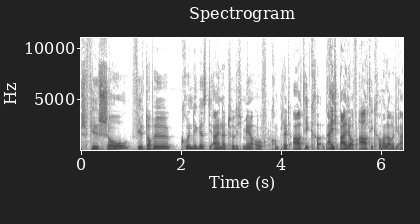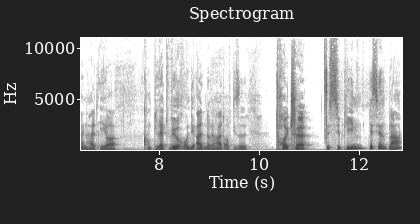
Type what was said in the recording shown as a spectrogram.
viel Show, viel Doppelgründiges. Die einen natürlich mehr auf komplett Arti-Krawall, eigentlich beide auf Arti-Krawall, aber die einen halt eher komplett wirr und die andere halt auf diese deutsche Disziplin, bisschen bla.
